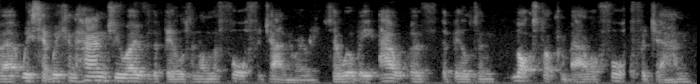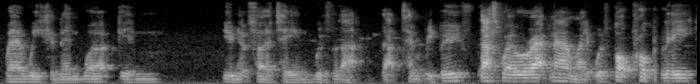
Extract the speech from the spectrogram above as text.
uh, we said, we can hand you over the building on the 4th of January. So we'll be out of the building, lock, stock, and barrel, 4th of Jan, where we can then work in Unit 13 with that that temporary booth. That's where we're at now, mate. We've got probably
